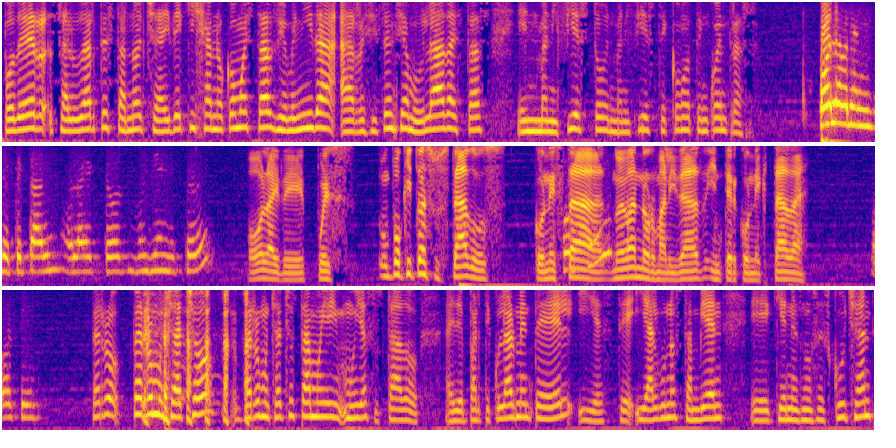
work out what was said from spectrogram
poder saludarte esta noche. Aide Quijano, ¿cómo estás? Bienvenida a Resistencia Modulada. Estás en Manifiesto, en Manifieste. ¿Cómo te encuentras? Hola, Berenice, ¿qué tal? Hola, Héctor. Muy bien, ¿y ustedes? Hola, Aide. Pues un poquito asustados con esta nueva normalidad interconectada. Oh, sí. Perro, perro muchacho, perro muchacho está muy, muy asustado, eh, particularmente él y este y algunos también eh, quienes nos escuchan.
